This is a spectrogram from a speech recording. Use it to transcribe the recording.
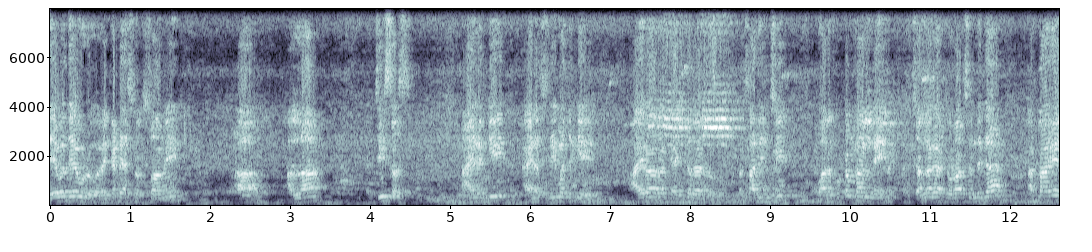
దేవదేవుడు వెంకటేశ్వర స్వామి ఆ అల్లా జీసస్ ఆయనకి ఆయన శ్రీమతికి ఆయురారోగ్య ఐశ్వర్యాలు ప్రసాదించి వారి కుటుంబాలని చల్లగా చూడాల్సిందిగా అట్లాగే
